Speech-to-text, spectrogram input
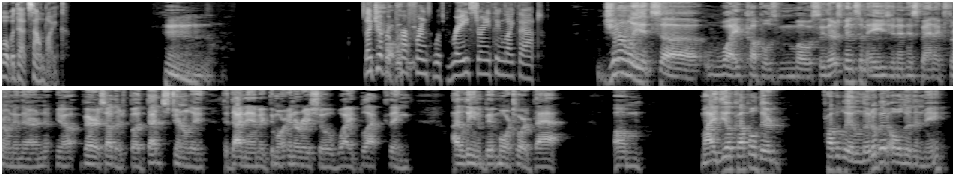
what would that sound like? Hmm. Like, do you have a preference with race or anything like that? Generally, it's uh, white couples mostly. There's been some Asian and Hispanic thrown in there, and you know various others, but that's generally the dynamic. The more interracial white black thing, I lean a bit more toward that. Um, my ideal couple, they're probably a little bit older than me,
